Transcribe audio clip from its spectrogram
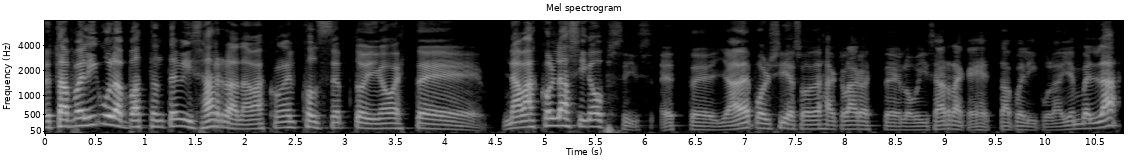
Esta película es bastante bizarra, nada más con el concepto y no este. Nada más con la sinopsis. Este, ya de por sí eso deja claro este, lo bizarra que es esta película. Y en verdad,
